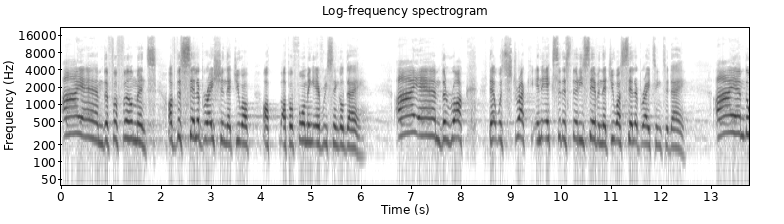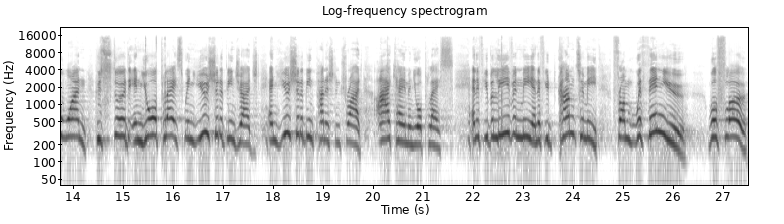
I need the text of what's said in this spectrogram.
I am the fulfillment of the celebration that you are, are, are performing every single day. I am the rock that was struck in Exodus 37 that you are celebrating today. I am the one who stood in your place when you should have been judged and you should have been punished and tried. I came in your place. And if you believe in me and if you come to me, from within you will flow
